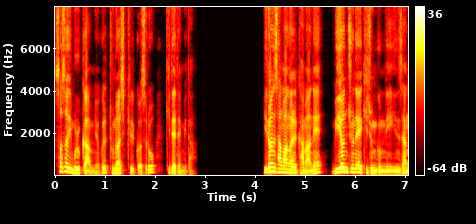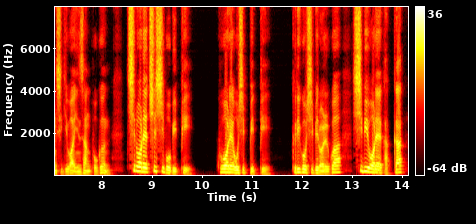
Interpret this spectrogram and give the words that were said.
서서히 물가 압력을 둔화시킬 것으로 기대됩니다. 이런 상황을 감안해 미연준의 기준금리 인상 시기와 인상폭은 7월에 75bp, 9월에 50bp, 그리고 11월과 12월에 각각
